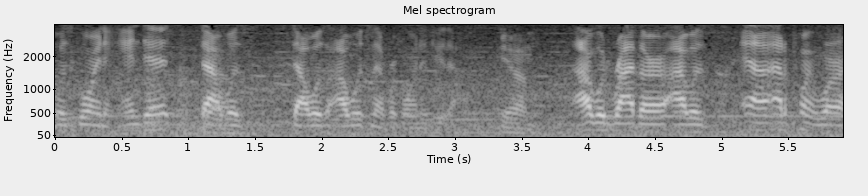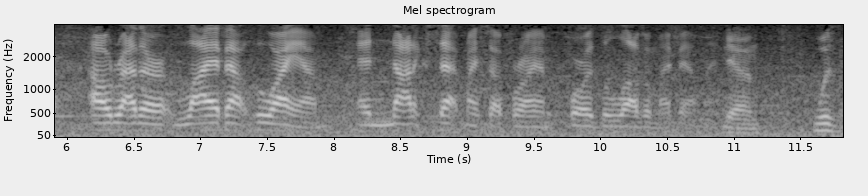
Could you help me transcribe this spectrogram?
was going to end it, that Yeah. was that was I was never going to do that. yeah I would rather I was at a point where I would rather lie about who I am and not accept myself for I am for the love of my family. Yeah. Was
